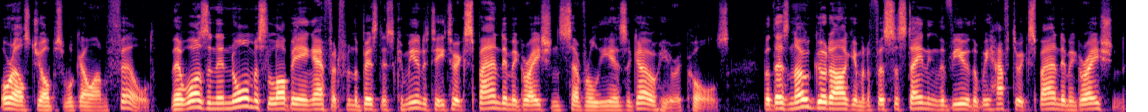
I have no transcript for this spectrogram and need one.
or else jobs will go unfilled. There was an enormous lobbying effort from the business community to expand immigration several years ago, he recalls. But there's no good argument for sustaining the view that we have to expand immigration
